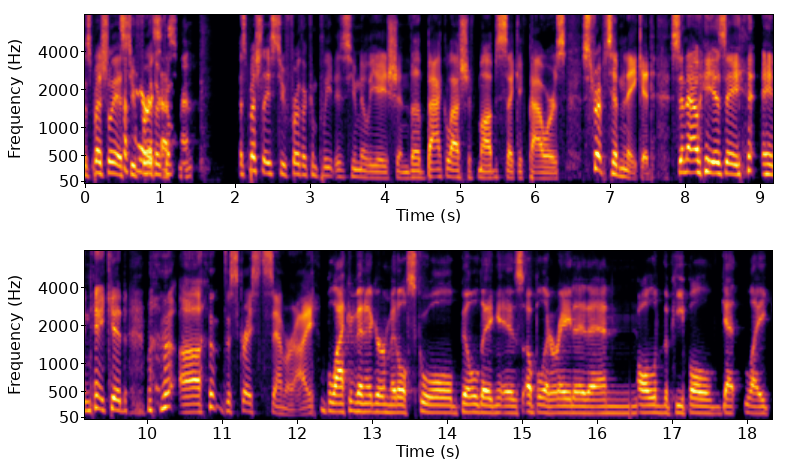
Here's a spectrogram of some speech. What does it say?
Especially as to further, com- especially as to further complete his humiliation, the backlash of Mob's psychic powers strips him naked. So now he is a a naked, uh, disgraced samurai. Black Vinegar Middle School building is obliterated, and all of the people get like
